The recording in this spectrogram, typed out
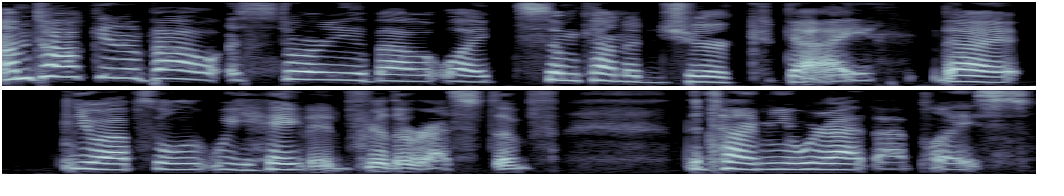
I'm talking about a story about like some kind of jerk guy that you absolutely hated for the rest of the time you were at that place.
